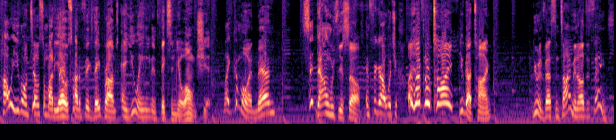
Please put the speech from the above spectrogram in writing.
how are you gonna tell somebody else how to fix their problems and you ain't even fixing your own shit? Like, come on, man. Sit down with yourself and figure out what you. I have no time. You got time. You invest in time in other things.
